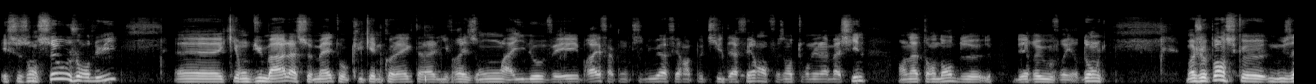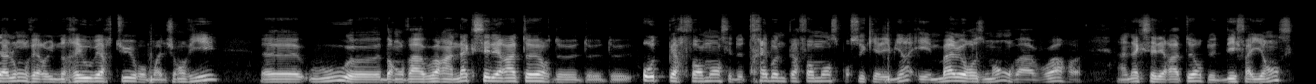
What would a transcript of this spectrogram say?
et ce sont ceux aujourd'hui euh, qui ont du mal à se mettre au click and collect, à la livraison, à innover, bref, à continuer à faire un petit chiffre d'affaires en faisant tourner la machine en attendant de, les réouvrir. Donc, moi je pense que nous allons vers une réouverture au mois de janvier, euh, où euh, ben, on va avoir un accélérateur de, de, haute performance et de très bonne performance pour ceux qui allaient bien, et malheureusement on va avoir un accélérateur de défaillance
